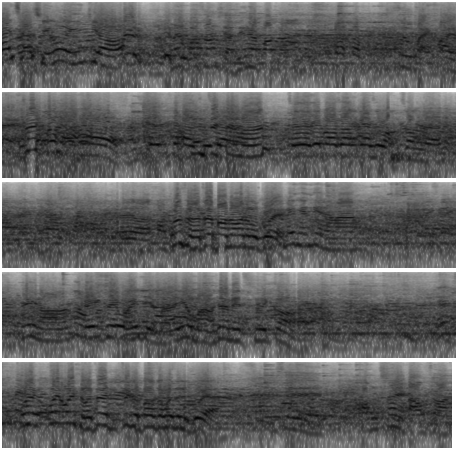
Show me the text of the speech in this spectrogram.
开车请勿饮酒。那包装小心那包装四五百块嘞。真的？真的吗？真的，这包装应该是网送的。可以吗？为什么这包装那么贵？没甜点了吗？可以咯，那我可以可以晚一点吗？因为我们好像没吃够。为为为什么这这个包装会这么贵啊？是空气包装。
